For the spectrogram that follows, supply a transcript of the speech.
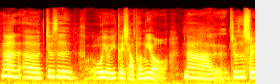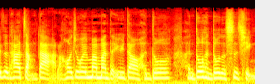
那呃，就是我有一个小朋友，那就是随着他长大，然后就会慢慢的遇到很多很多很多的事情。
